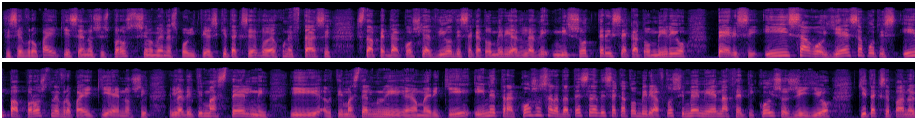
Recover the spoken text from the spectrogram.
της Ευρωπαϊκής Ένωσης προς τις ΗΠΑ. Κοίταξε εδώ, έχουν φτάσει στα 502 δισεκατομμύρια, δηλαδή μισό τρισεκατομμύριο πέρυσι. Οι εισαγωγές από τις ΗΠΑ προς την Ευρωπαϊκή Ένωση, δηλαδή τι μας μας στέλνουν οι Αμερικοί, είναι 344 δισεκατομμύρια. Αυτό σημαίνει ένα θετικό ισοζύγιο. Κοίταξε πάνω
